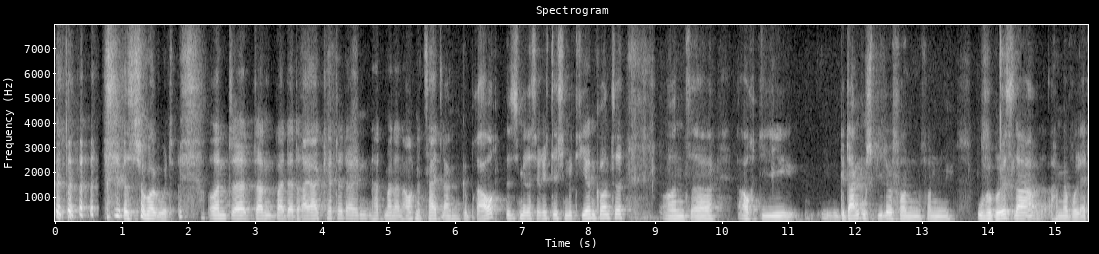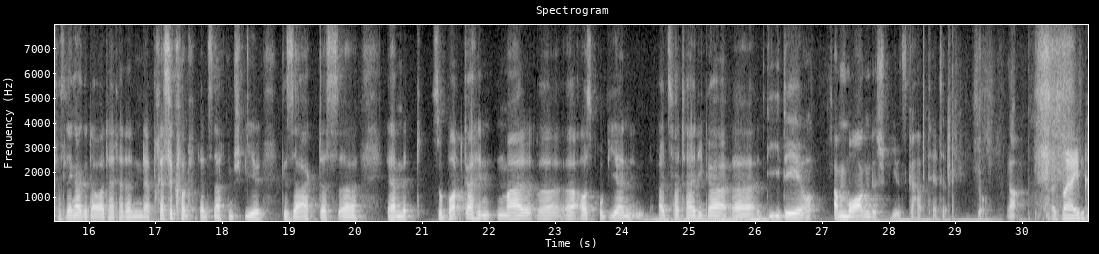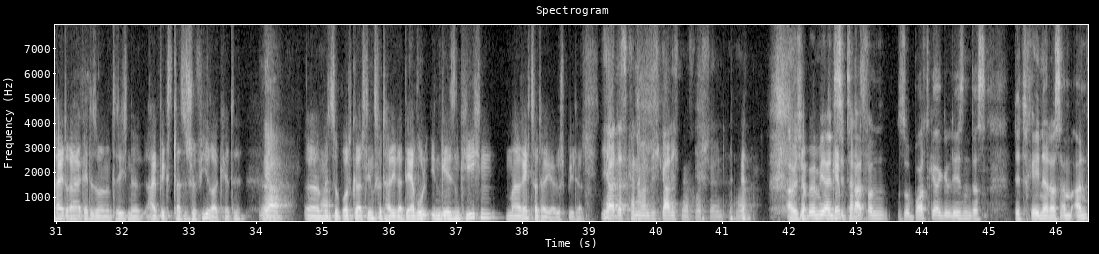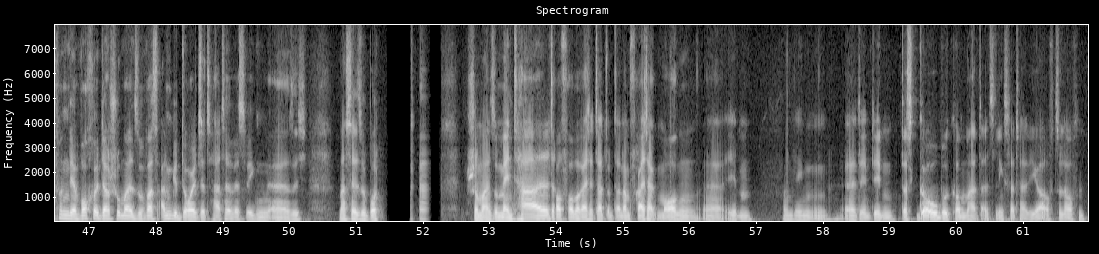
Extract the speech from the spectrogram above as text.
das ist schon mal gut. Und äh, dann bei der Dreierkette da hinten hat man dann auch eine Zeit lang gebraucht, bis ich mir das hier richtig notieren konnte. Und äh, auch die Gedankenspiele von, von Uwe Rösler haben ja wohl etwas länger gedauert, hat er dann in der Pressekonferenz nach dem Spiel gesagt, dass äh, er mit Sobotka hinten mal äh, äh ausprobieren als Verteidiger äh, die Idee am Morgen des Spiels gehabt hätte. So, ja. Also es war ja eben keine Dreierkette, sondern natürlich eine halbwegs klassische Viererkette. Ja. Äh, mit Sobotka als Linksverteidiger, der wohl in Gelsenkirchen mal Rechtsverteidiger gespielt hat. Ja, das kann man sich gar nicht mehr vorstellen. Ja. Aber ich habe irgendwie ein Zitat von Sobotka gelesen, dass der Trainer das am Anfang der Woche da schon mal sowas angedeutet hatte, weswegen äh, sich Marcel Sobotka schon mal so mental darauf vorbereitet hat und dann am Freitagmorgen äh, eben von wegen äh, den, den, das Go bekommen hat, als Linksverteidiger aufzulaufen.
